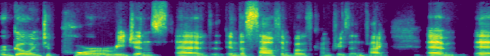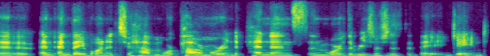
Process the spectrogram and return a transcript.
were going to poorer regions uh, in the south in both countries, in fact, um, uh, and and they wanted to have more power, more independence, and more of the resources that they gained.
